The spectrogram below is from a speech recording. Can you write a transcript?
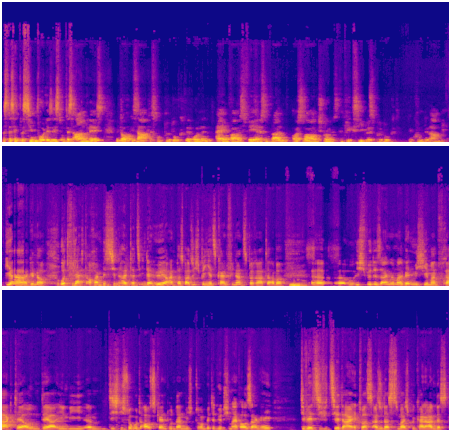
dass das etwas Sinnvolles ist und das andere ist, wie du auch gesagt hast, vom Produkt, wir wollen ein einfaches, faires und vor allem aus Warenströmen ein flexibles Produkt den Kunden anbieten. Ja, genau. Und vielleicht auch ein bisschen halt in der Höhe anpassbar. Also ich bin jetzt kein Finanzberater, aber mhm. äh, äh, ich würde sagen, wenn mal, wenn mich jemand fragte und der irgendwie ähm, sich nicht so gut auskennt und dann mich darum bittet, würde ich ihm einfach auch sagen, hey, diversifizier da etwas. Also das zum Beispiel, keine Ahnung, dass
